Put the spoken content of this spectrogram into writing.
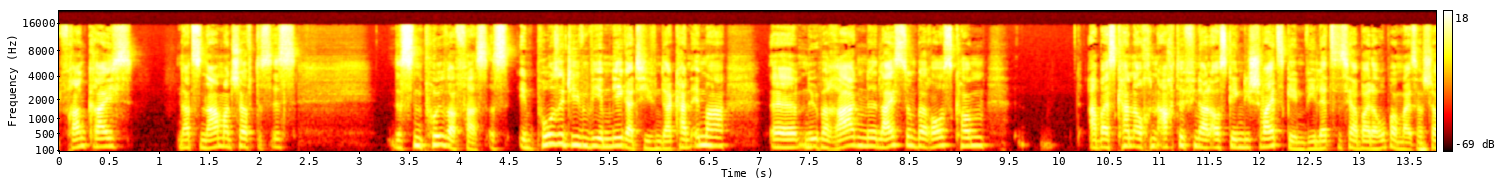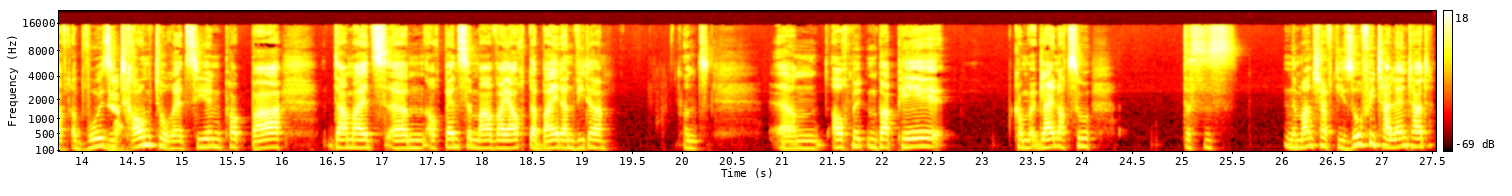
Frankreichs Nationalmannschaft, das ist, das ist ein Pulverfass. Das ist Im Positiven wie im Negativen. Da kann immer äh, eine überragende Leistung bei rauskommen. Aber es kann auch ein Achtelfinal aus gegen die Schweiz geben, wie letztes Jahr bei der Europameisterschaft, obwohl sie ja. Traumtore erzielen. Pogba, damals ähm, auch Benzema war ja auch dabei dann wieder. Und ähm, auch mit Mbappé kommen wir gleich noch zu. Das ist eine Mannschaft, die so viel Talent hat,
